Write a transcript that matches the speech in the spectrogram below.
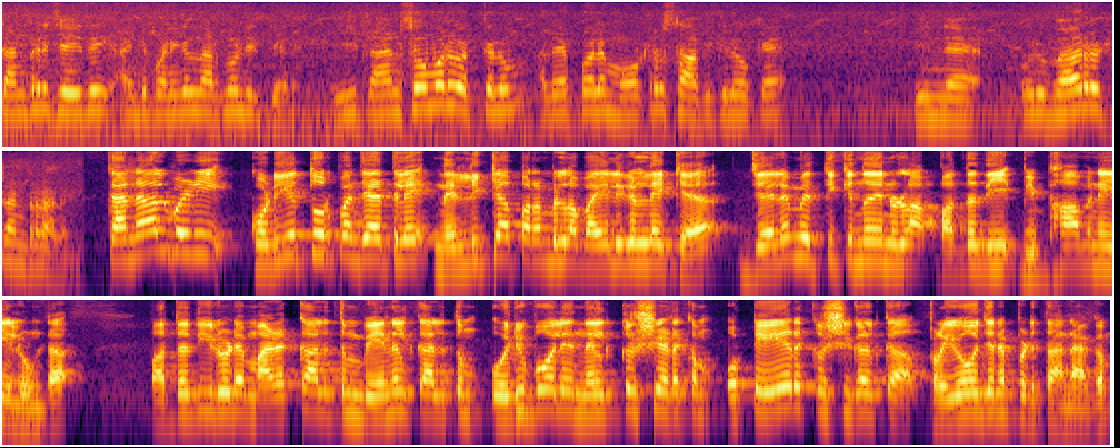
ടെൻഡർ ചെയ്ത് അതിന്റെ പണികൾ നടന്നുകൊണ്ടിരിക്കുകയാണ്. ഈ ട്രാൻസ്ഫോമർ വെക്കലും അതേപോലെ മോട്ടോർ സ്ഥാപിക്കലും ഒക്കെ പിന്നെ ഒരു വേറൊരു ടെൻഡറാണ്. കനാൽ വഴി കൊടിയത്തൂർ പഞ്ചായത്തിലെ നെല്ലിക്കാപ്പറമ്പുള്ള വയലുകളിലേക്ക് ജലം എത്തിക്കുന്നതിനുള്ള പദ്ധതി വിഭാവനയിലുണ്ട്. പദ്ധതിയിലൂടെ മഴക്കാലത്തും വേനൽക്കാലത്തും ഒരുപോലെ നെൽകൃഷിയടക്കം ഒട്ടേറെ കൃഷികൾക്ക് പ്രയോജനപ്പെടുത്താനാകും.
